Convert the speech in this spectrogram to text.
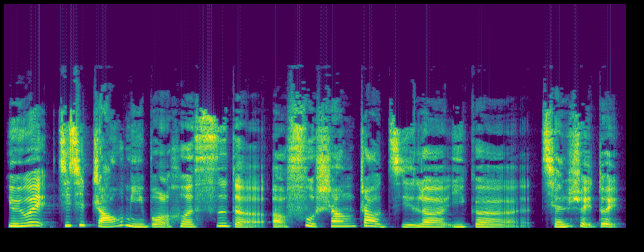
有一位极其着迷博尔赫斯的呃富商，召集了一个潜水队。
